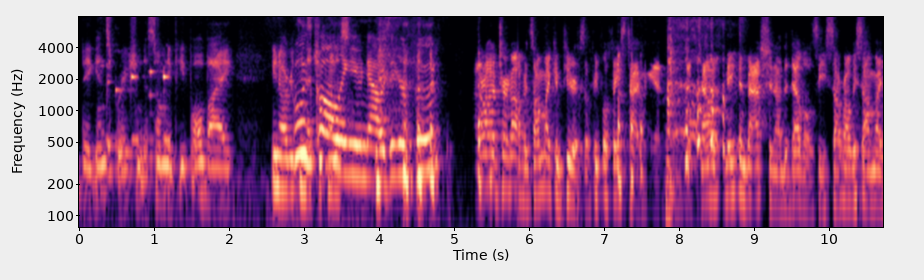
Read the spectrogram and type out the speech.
big inspiration to so many people by, you know, everything. Who's calling kind of... you now? Is it your food? I don't know how to turn it off. It's on my computer, so people FaceTime me. And now it's Nathan Bastian on the Devils. He saw probably saw my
